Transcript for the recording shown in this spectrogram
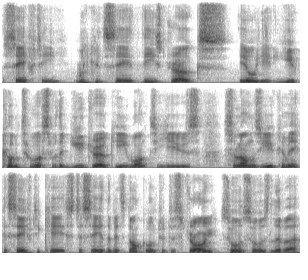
safety. We could say these drugs. You know, you come to us with a new drug you want to use, so long as you can make a safety case to say that it's not going to destroy so and so's liver.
